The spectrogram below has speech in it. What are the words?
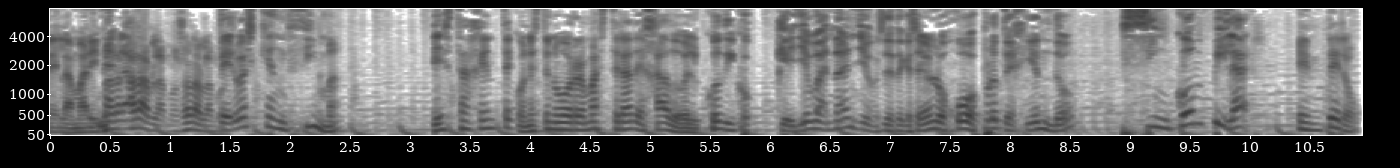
de la marinera. Ahora, ahora hablamos, ahora hablamos. Pero es que encima, esta gente con este nuevo remaster ha dejado el código que llevan años desde que salieron los juegos protegiendo sin compilar. Entero.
